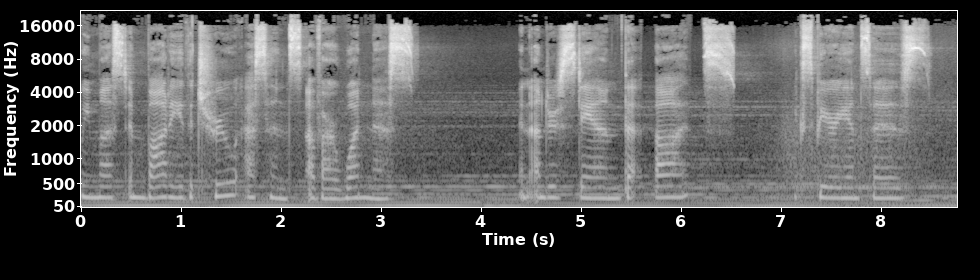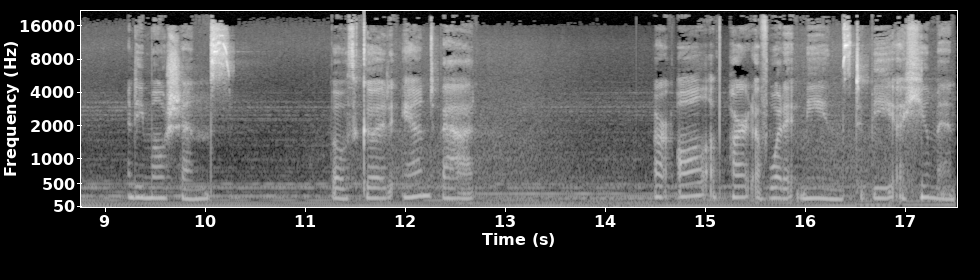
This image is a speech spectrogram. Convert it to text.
We must embody the true essence of our oneness and understand that thoughts, experiences, and emotions, both good and bad, are all a part of what it means to be a human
